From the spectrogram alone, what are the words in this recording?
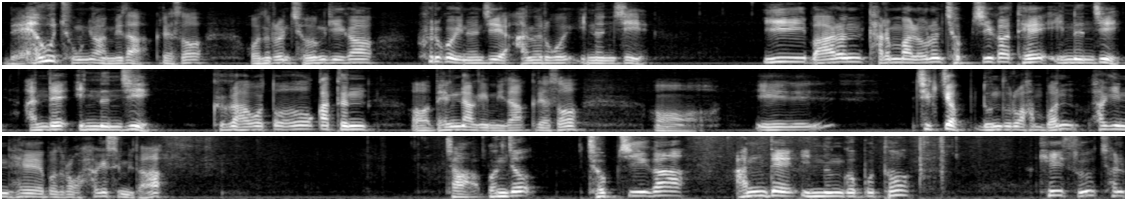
매우 중요합니다. 그래서 오늘은 전기가 흐르고 있는지 안 흐르고 있는지 이 말은 다른 말로는 접지가 돼 있는지 안 돼 있는지 그거하고 똑같은 어, 맥락입니다. 그래서 어, 이 직접 눈으로 한번 확인해 보도록 하겠습니다. 자, 먼저 접지가 안 돼 있는 것부터 케이스 철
